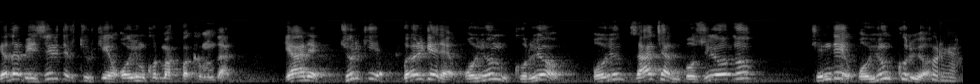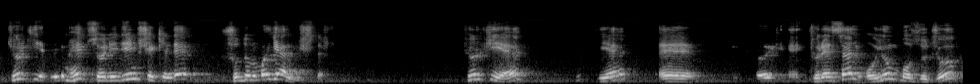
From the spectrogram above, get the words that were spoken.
ya da vezirdir Türkiye oyun kurmak bakımından. Yani Türkiye bölgede oyun kuruyor. Oyun zaten bozuyordu. Şimdi oyun kuruyor. Kuruyor. Türkiye benim hep söylediğim şekilde şu duruma gelmiştir. Türkiye, Türkiye e, e, küresel oyun bozucu,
